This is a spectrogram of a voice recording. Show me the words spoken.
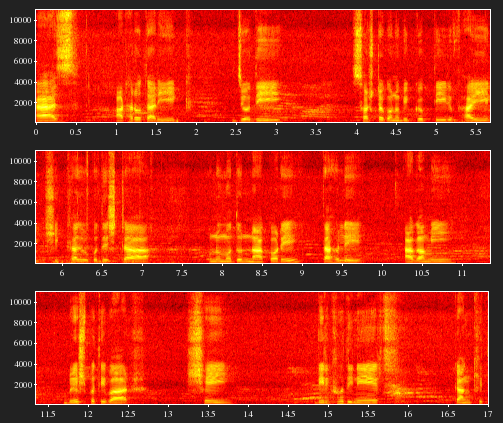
অ্যাজ আঠারো তারিখ যদি ষষ্ঠ গণবিজ্ঞপ্তির ফাইল শিক্ষা উপদেষ্টা অনুমোদন না করে, তাহলে আগামী বৃহস্পতিবার সেই দীর্ঘদিনের কাঙ্ক্ষিত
